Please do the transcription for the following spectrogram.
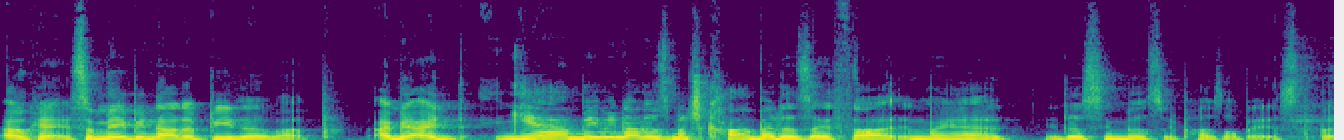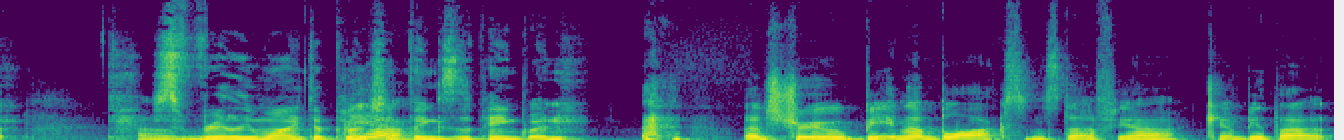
Okay, so maybe not a beat 'em up. I mean, I yeah, maybe not as much combat as I thought in my head. It does seem mostly puzzle based, but Just um, really wanting to punch yeah. some things as a penguin. that's true. Beating up blocks and stuff, yeah, can't beat that.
